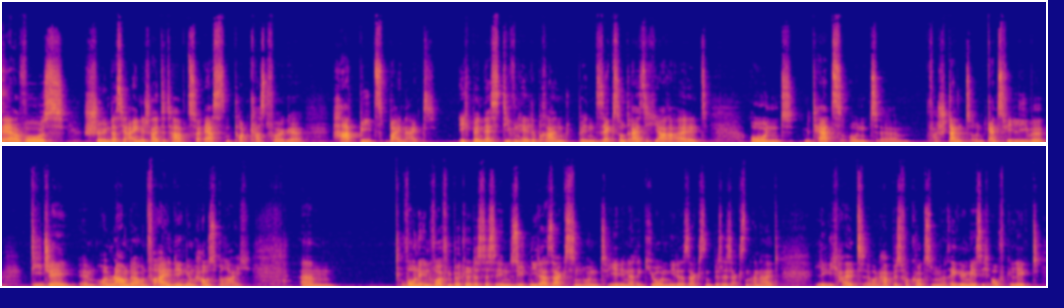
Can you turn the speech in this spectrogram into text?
Servus, schön, dass ihr eingeschaltet habt zur ersten Podcast-Folge Heartbeats by Night. Ich bin der Steven Hildebrand, bin 36 Jahre alt und mit Herz und ähm, Verstand und ganz viel Liebe DJ im Allrounder und vor allen Dingen im Hausbereich. Ähm, wohne in Wolfenbüttel, das ist in Südniedersachsen und hier in der Region Niedersachsen, bisschen Sachsen-Anhalt lege ich halt oder habe bis vor kurzem regelmäßig aufgelegt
